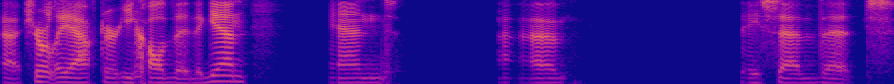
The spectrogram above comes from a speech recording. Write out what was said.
Uh, shortly after, he called it again, and uh, they said that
